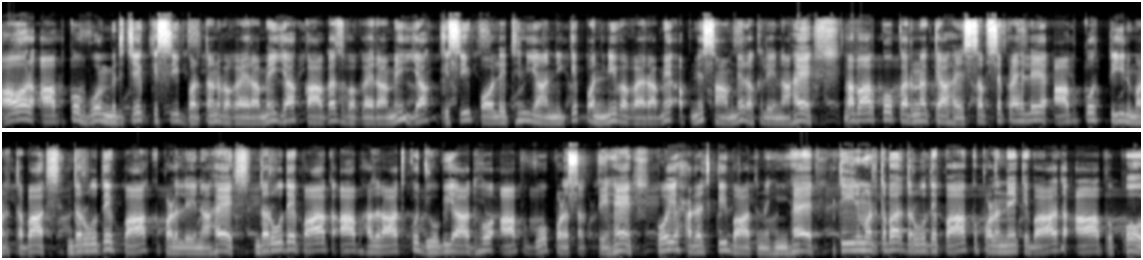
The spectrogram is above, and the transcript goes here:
और आपको वो मिर्चें किसी बर्तन वगैरह में या कागज़ वगैरह में या किसी पॉलीथीन यानी के पन्नी वगैरह में अपने सामने रख लेना है। अब आपको करना क्या है? सबसे पहले आपको तीन मरतबा दरूद पाक पढ़ लेना है। दरूद पाक आप हजरात को जो भी याद हो, आप वो पढ़ सकते हैं। कोई हरज की बात नहीं है। तीन मरतबा दरूद पाक पढ़ने के बाद आपको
